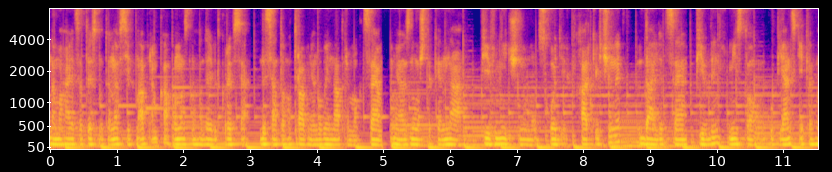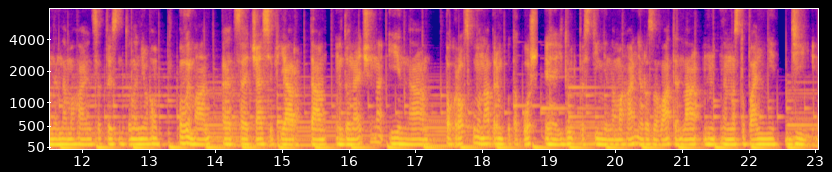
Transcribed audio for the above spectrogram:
намагається тиснути на всіх напрямках. У нас нагадаю відкрився 10 травня новий напрямок. Це е, знову ж таки на північному сході Харківщини. Далі це південь, місто Куп'янське, яке вони намагаються тиснути на нього. Лиман, е, це часів Яр та Донеччина, і на Покровському напрямку також е, йдуть постійні намагання розвивати на наступальні дії.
